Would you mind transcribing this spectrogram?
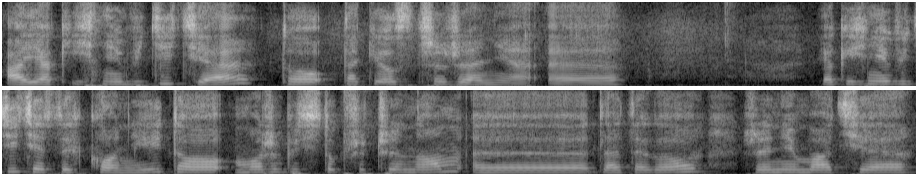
A jak ich nie widzicie, to takie ostrzeżenie. Yy, jak ich nie widzicie tych koni, to może być to przyczyną yy, dlatego, że nie macie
